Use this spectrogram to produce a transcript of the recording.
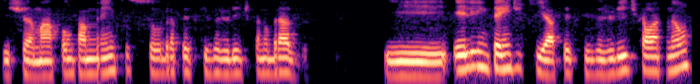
que chama Apontamentos sobre a Pesquisa Jurídica no Brasil. E ele entende que a pesquisa jurídica ela não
